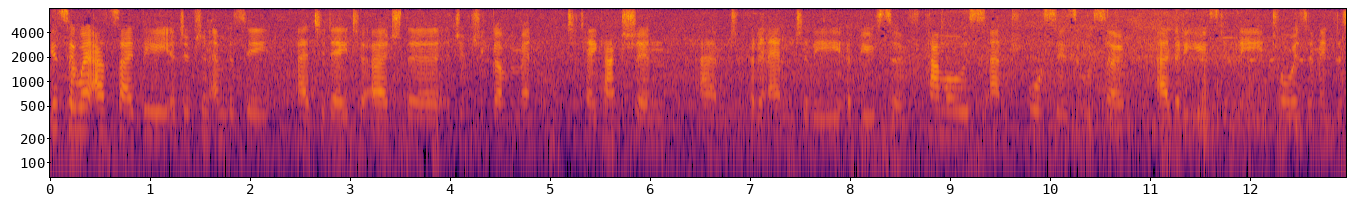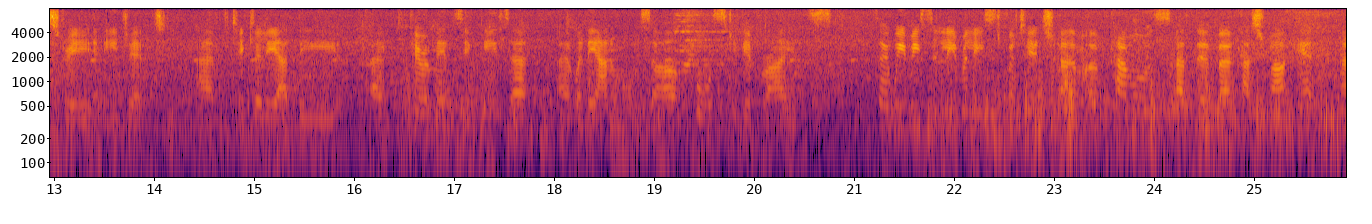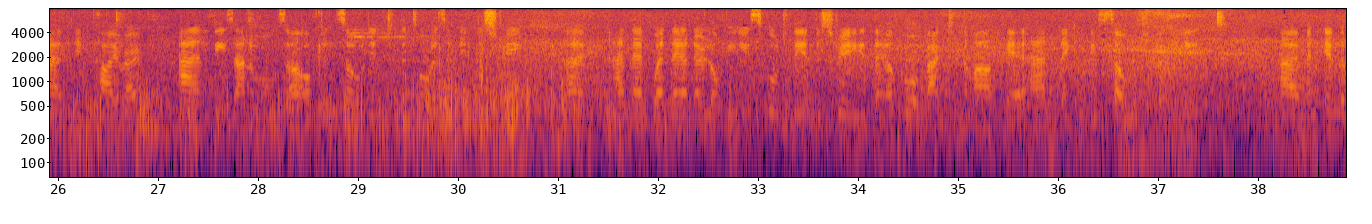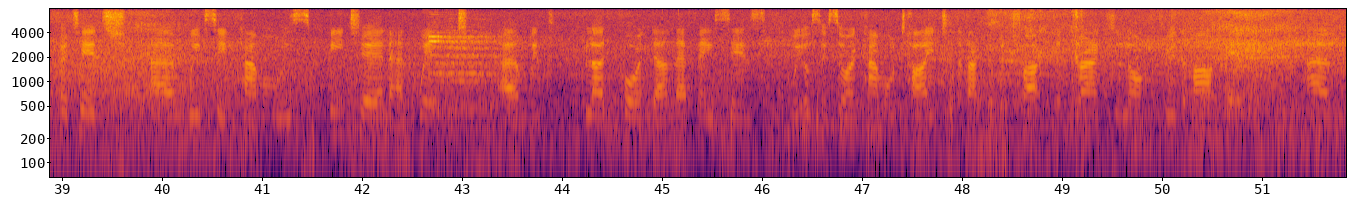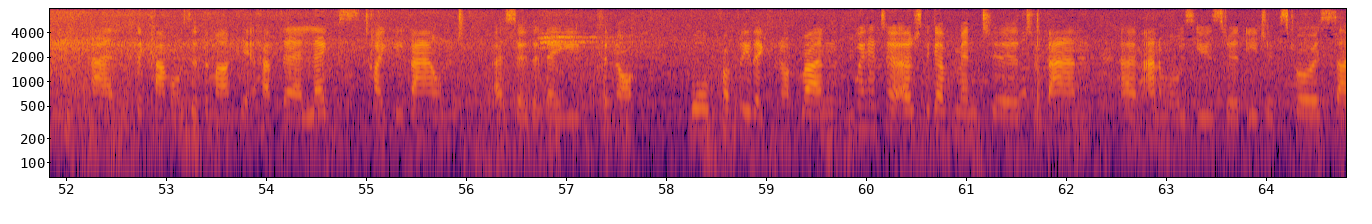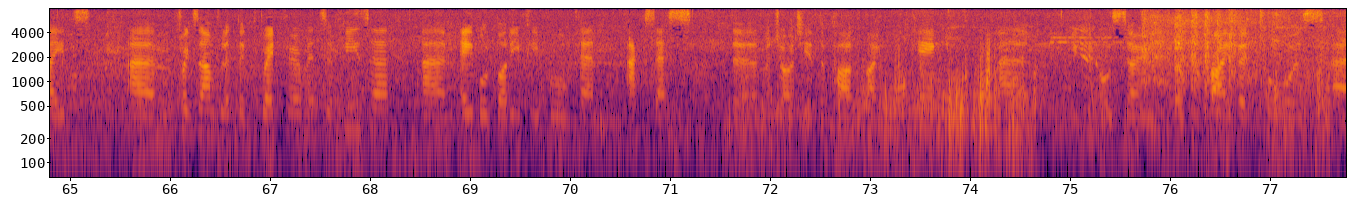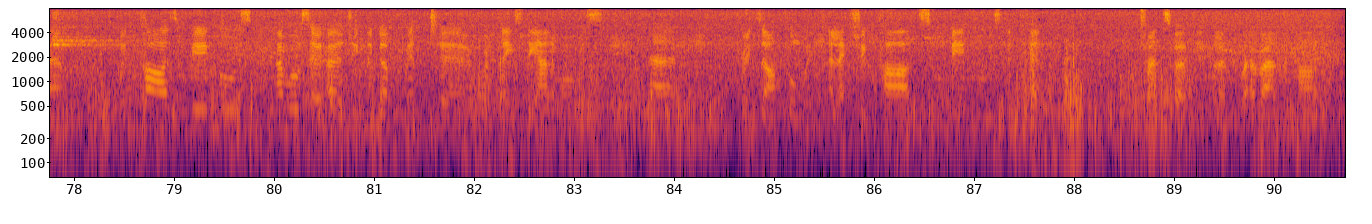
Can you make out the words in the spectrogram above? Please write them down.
Yes, so we're outside the Egyptian embassy uh, today to urge the Egyptian government to take action um, to put an end to the abuse of camels and horses also uh, that are used in the tourism industry in Egypt, um, particularly at the uh, pyramids in Giza uh, where the animals are forced to give rides. So we recently released footage um, of camels at the Birqash market um, in Cairo and these animals are often sold into the tourism industry um, and then when they are no longer useful to the industry they are brought back to the market and they can be sold for meat. Um, and in the footage um, we've seen camels beaten and whipped um, with blood pouring down their faces. We also saw a camel tied to the back of a truck and dragged along through the market. Um, and the camels at the market have their legs tightly bound uh, so that they cannot walk properly, they cannot run. We're here to urge the government to, to ban um, animals used at Egypt's tourist sites. Um, for example, at the Great Pyramids of Giza, um, able-bodied people can access the majority of the park by walking. Um, you can also book private tours um, with cars and vehicles and we're also urging the government to replace the animals, um, for example with electric carts or vehicles that can transfer people around the park.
